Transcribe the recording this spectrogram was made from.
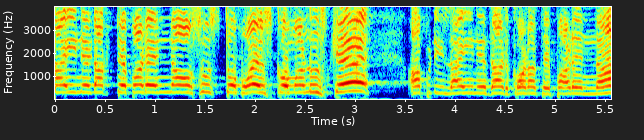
লাইনে ডাকতে পারেন না, অসুস্থ বয়স্ক মানুষকে আপনি লাইনে দাঁড় করাতে পারেন না।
